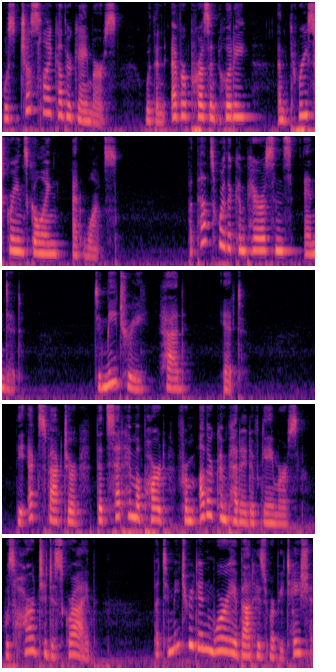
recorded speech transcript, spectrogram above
was just like other gamers, with an ever present hoodie and three screens going at once. But that's where the comparisons ended. Dimitri had it. The X factor that set him apart from other competitive gamers was hard to describe, but Dimitri didn't worry about his reputation.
